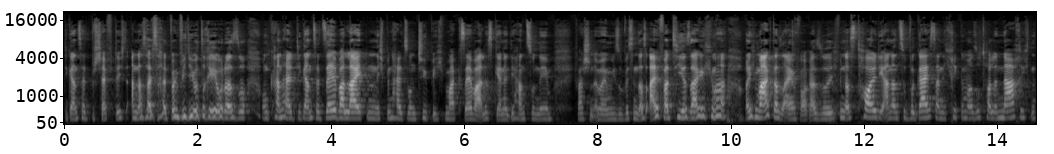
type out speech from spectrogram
die ganze Zeit beschäftigt. Anders als halt beim Videodreh oder so. Und kann halt die ganze Zeit selber leiten. Ich bin halt so ein Typ, ich mag selber alles gerne in die Hand zu nehmen. Ich war schon immer irgendwie so ein bisschen das Alpha-Tier, sage ich mal. Und ich mag das einfach. Also ich finde das toll, die anderen zu begeistern. Ich kriege immer so tolle Nachrichten.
